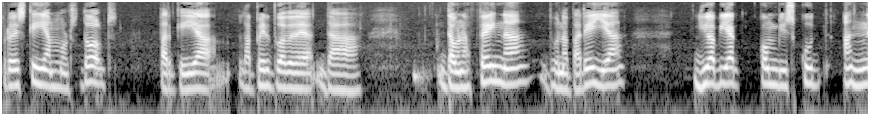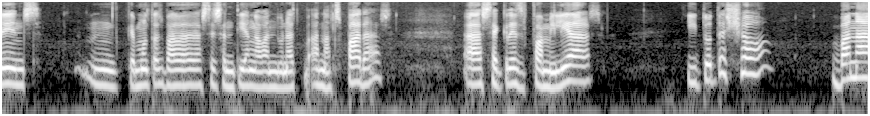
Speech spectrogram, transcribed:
però és que hi ha molts dols, perquè hi ha la pèrdua d'una feina, d'una parella, jo havia conviscut amb nens mm, que moltes vegades se sentien abandonats en els pares, a secrets familiars, i tot això va anar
